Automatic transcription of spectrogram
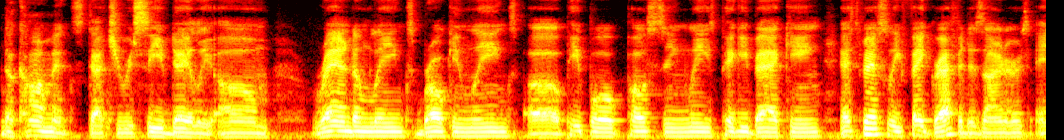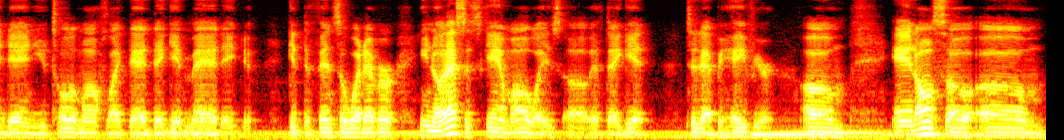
the comments that you receive daily. Um, random links, broken links, uh, people posting links, piggybacking, especially fake graphic designers, and then you told them off like that, they get mad, they get defensive or whatever. You know, that's a scam always, uh, if they get to that behavior. Um, and also, um,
